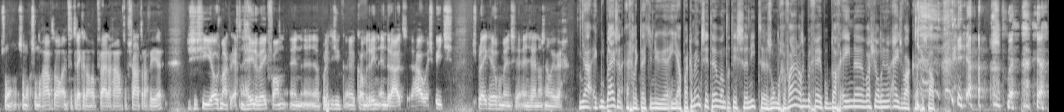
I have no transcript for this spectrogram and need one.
sommige, zondagavond al. En vertrekken dan op vrijdagavond of zaterdag weer. Dus die CEO's maken er echt een hele week van. En uh, politici uh, komen erin en eruit, houden een speech, spreken heel veel mensen en zijn dan snel weer weg. Ja, ik moet blij zijn eigenlijk dat je nu in je appartement zit. Want het is niet zonder gevaar, als ik begreep. Op dag 1 was je al in een ijswak gestapt. ja, nee, ja,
